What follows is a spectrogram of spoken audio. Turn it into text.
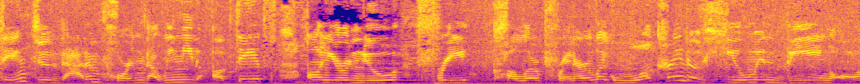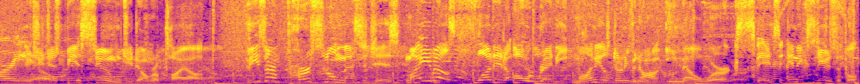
think you're that important that we need updates on your new free color printer? Like, what kind of human being are you? It should just be assumed you don't reply all. These are personal messages. My email's flooded already. Millennials don't even know how email works. It's inexcusable.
